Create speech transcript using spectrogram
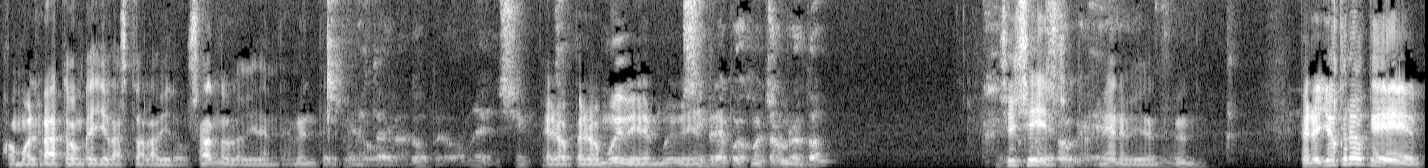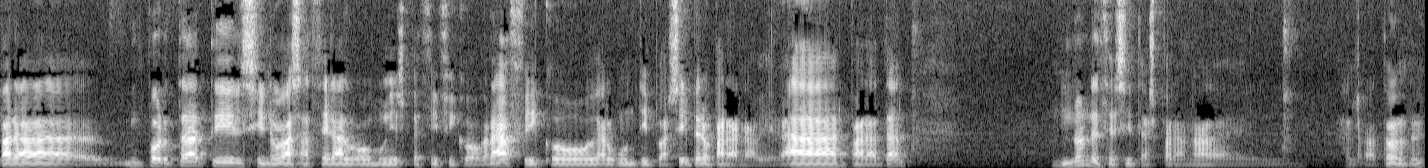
como el ratón que llevas toda la vida usándolo, evidentemente. Sí, Pero, está claro, pero hombre, sí- pero, pero muy bien, muy bien. siempre puedes contar un ratón. Sí, sí, Eso que- también, evidentemente. Pero yo creo que para un portátil, si no vas a hacer algo muy específico gráfico o de algún tipo así, pero para navegar, para tal, no necesitas para nada el, el ratón, ¿eh?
